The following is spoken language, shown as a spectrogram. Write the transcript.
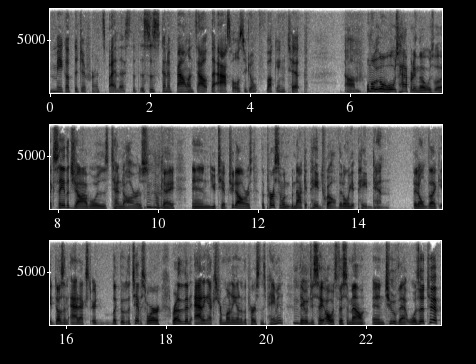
make up the difference by this. That this is going to balance out the assholes who don't fucking tip. Um, Well, no, no, what was happening though was like, say the job was ten dollars, Mm-hmm. okay, and you tip two dollars, the person would, not get paid twelve; they'd only get paid ten. They don't like it doesn't add extra. It, like the, the tips were rather than adding extra money onto the person's payment, they Mm-hmm. would just say, "Oh, it's this amount," and two of that was a tip,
